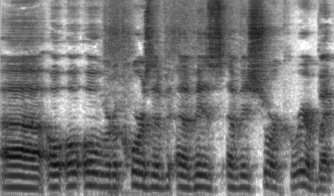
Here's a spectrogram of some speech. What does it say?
uh, o- over the course of, of his of his short career. But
